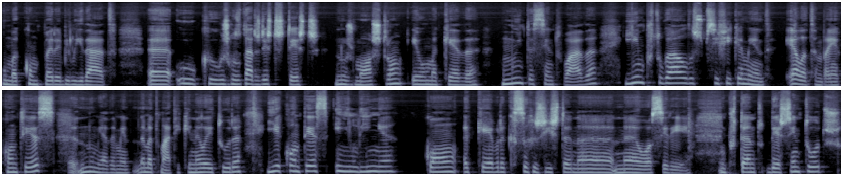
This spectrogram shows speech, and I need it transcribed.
uma comparabilidade, uh, o que os resultados destes testes nos mostram é uma queda muito acentuada e em Portugal especificamente ela também acontece, eh, nomeadamente na matemática e na leitura, e acontece em linha com a quebra que se registra na, na OCDE. E, portanto, descem todos,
